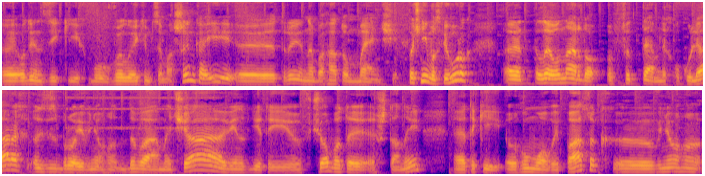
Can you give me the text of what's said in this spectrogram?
Е, Один з яких був великим, це машинка, і е, три набагато менші. Почнімо з фігурок. Е, Леонардо в темних окулярах зі зброї в нього два меча. Він вдітий в чоботи, штани. Такий гумовий пасок в нього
